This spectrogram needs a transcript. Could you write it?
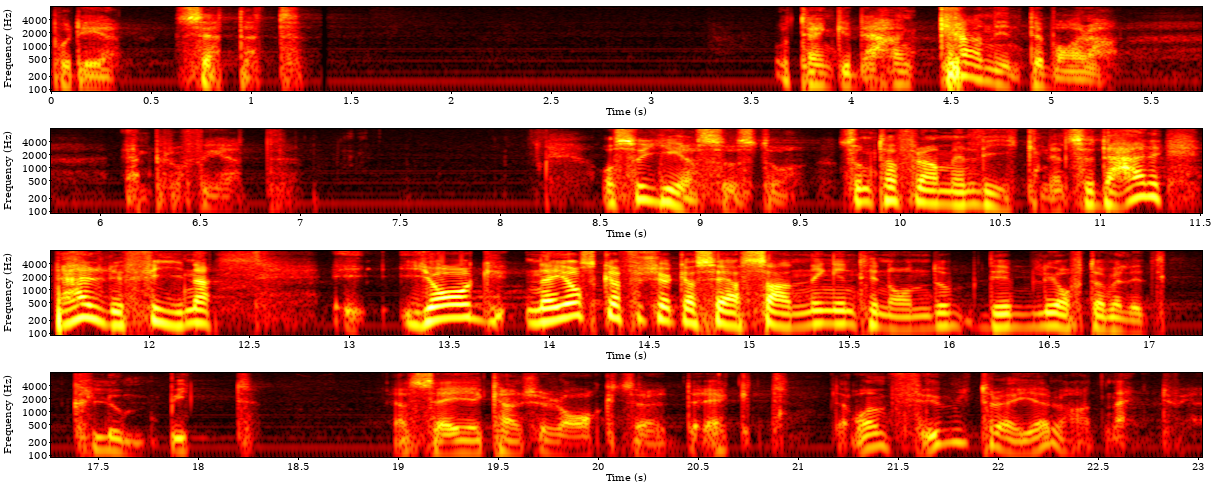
på det sättet. Och tänker, det han kan inte vara en profet. Och så Jesus då, som tar fram en liknelse. Det här, det här är det fina. Jag, när jag ska försöka säga sanningen till någon, då, det blir ofta väldigt klumpigt. Jag säger kanske rakt så direkt. Det var en ful tröja du hade. Nej, du vet.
